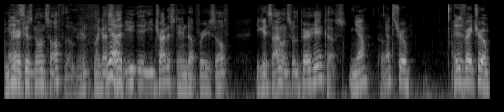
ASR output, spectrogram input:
And it's- America's gone soft though, man. Like I Yeah. said, you you try to stand up for yourself, you get silenced with a pair of handcuffs. Yeah, that's true. It is very true.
